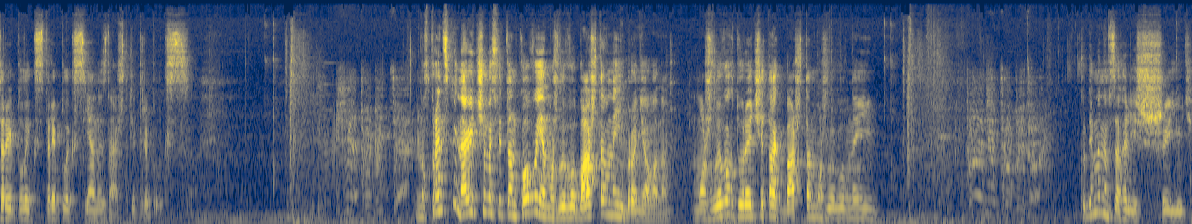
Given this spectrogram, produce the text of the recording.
Триплекс, триплекс, я не знаю, що таке триплекс. Ну, в принципі, навіть чимось відтанковує, можливо, башта в неї броньована. Можливо, до речі, так, башта, можливо, в неї. Куди мене взагалі шиють?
